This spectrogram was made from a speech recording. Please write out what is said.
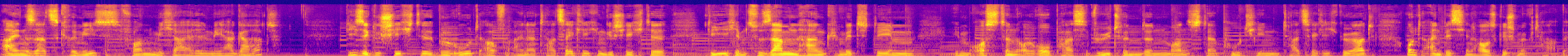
Einsatzkrimis von Michael Meergard. Diese Geschichte beruht auf einer tatsächlichen Geschichte, die ich im Zusammenhang mit dem im Osten Europas wütenden Monster Putin tatsächlich gehört und ein bisschen ausgeschmückt habe.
